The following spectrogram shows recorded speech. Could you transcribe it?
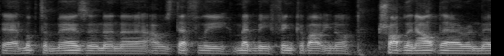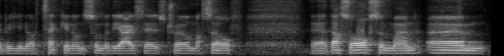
yeah, it looked amazing, and uh, I was definitely made me think about you know traveling out there and maybe you know taking on some of the Ice Age Trail myself. Yeah, that's awesome, man. Um,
